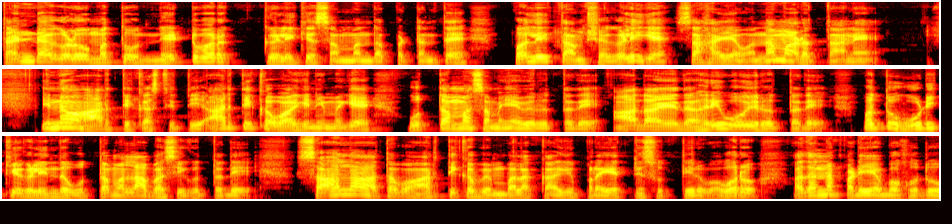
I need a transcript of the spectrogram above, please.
ತಂಡಗಳು ಮತ್ತು ನೆಟ್ವರ್ಕ್ಗಳಿಗೆ ಸಂಬಂಧಪಟ್ಟಂತೆ ಫಲಿತಾಂಶಗಳಿಗೆ ಸಹಾಯವನ್ನು ಮಾಡುತ್ತಾನೆ. ಇನ್ನು ಆರ್ಥಿಕ ಸ್ಥಿತಿ ಆರ್ಥಿಕವಾಗಿ ನಿಮಗೆ ಉತ್ತಮ ಸಮಯವಿರುತ್ತದೆ. ಆದಾಯದ ಹರಿವು ಇರುತ್ತದೆ ಮತ್ತು ಹೂಡಿಕೆಗಳಿಂದ ಉತ್ತಮ ಲಾಭ ಸಿಗುತ್ತದೆ. ಸಾಲ ಅಥವಾ ಆರ್ಥಿಕ ಬೆಂಬಲಕ್ಕಾಗಿ ಪ್ರಯತ್ನಿಸುತ್ತಿರುವವರು ಅದನ್ನು ಪಡೆಯಬಹುದು.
